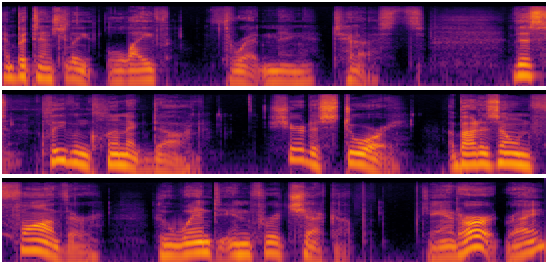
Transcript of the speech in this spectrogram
and potentially life-threatening tests. This Cleveland Clinic doc shared a story about his own father who went in for a checkup. Can't hurt, right?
